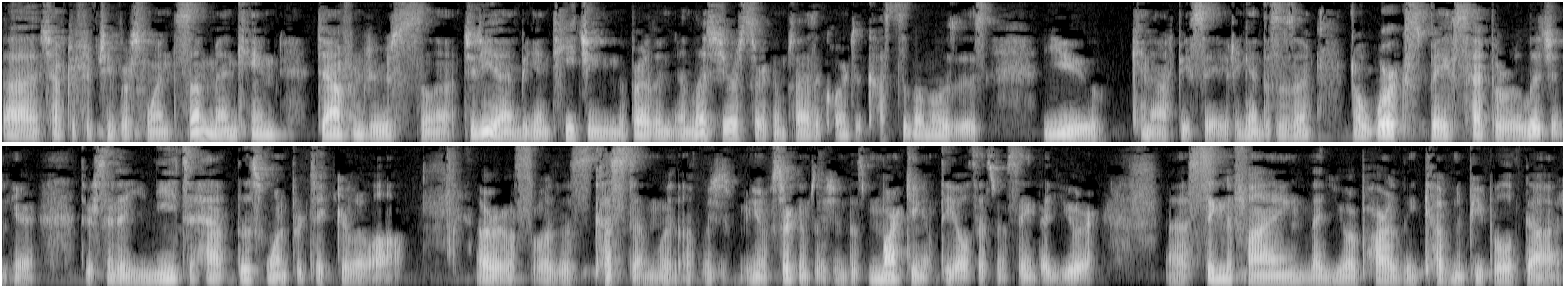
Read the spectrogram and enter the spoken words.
Uh, chapter 15, verse 1. Some men came down from Jerusalem, Judea and began teaching the brethren, unless you're circumcised according to the custom of Moses, you cannot be saved. Again, this is a, a works-based type of religion here. They're saying that you need to have this one particular law or, or this custom, which is you know circumcision, this marking of the Old Testament, saying that you are uh, signifying that you are part of the covenant people of God.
